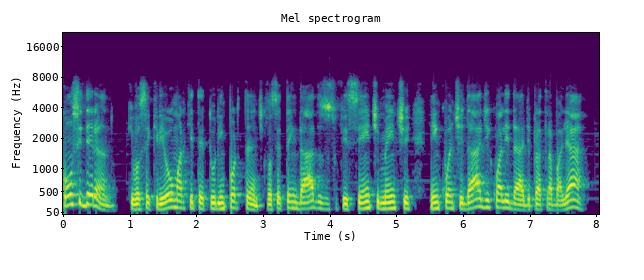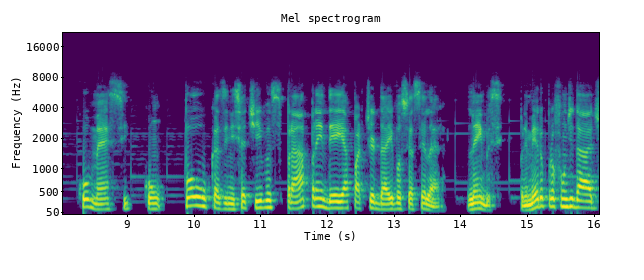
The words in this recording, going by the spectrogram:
Considerando que você criou uma arquitetura importante, que você tem dados o suficientemente em quantidade e qualidade para trabalhar, comece com poucas iniciativas para aprender e a partir daí você acelera. Lembre-se, primeiro profundidade,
